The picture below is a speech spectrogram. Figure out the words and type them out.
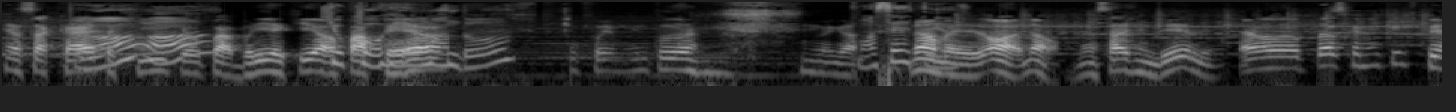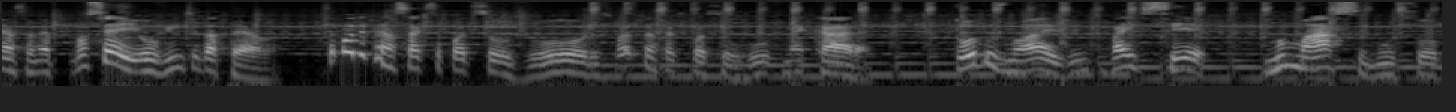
Essa carta Ó, aqui ó. que eu abri aqui, ó, que o papel. correio mandou. Foi muito legal. Com certeza. Não, mas, ó, não, a mensagem dele é basicamente o que a gente pensa, né? Você aí, ouvinte da tela. Você pode pensar que você pode ser o Zoro, você pode pensar que você pode ser o Hulk, mas cara, todos nós, a gente vai ser no máximo o Soap.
